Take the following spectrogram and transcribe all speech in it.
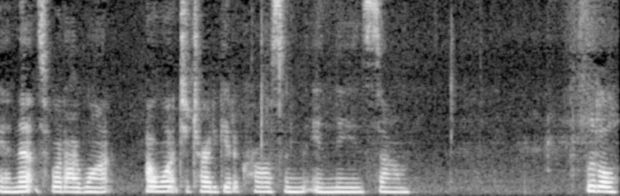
And that's what I want. I want to try to get across in, in these um, little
